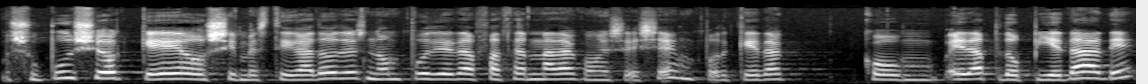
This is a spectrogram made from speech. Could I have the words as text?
supuxo que os investigadores non pudera facer nada con ese xen, porque era, con, era propiedade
